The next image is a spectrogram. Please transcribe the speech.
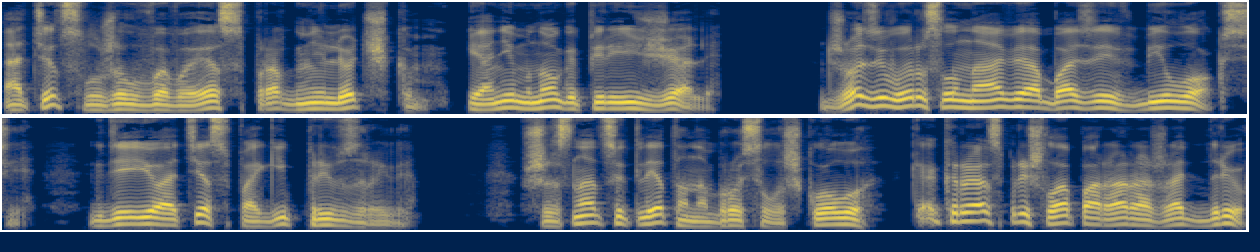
Отец служил в ВВС, правда, не летчиком, и они много переезжали. Джози выросла на авиабазе в Билокси, где ее отец погиб при взрыве. В 16 лет она бросила школу, как раз пришла пора рожать Дрю.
